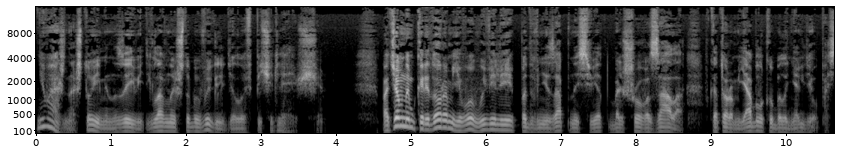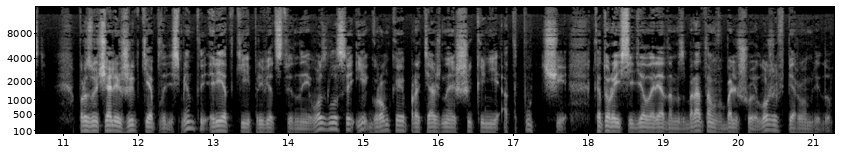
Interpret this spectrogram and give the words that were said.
Неважно, что именно заявить, главное, чтобы выглядело впечатляюще. По темным коридорам его вывели под внезапный свет большого зала, в котором яблоку было негде упасть. Прозвучали жидкие аплодисменты, редкие приветственные возгласы и громкое протяжное шиканье от Путчи, которая сидела рядом с братом в большой ложе в первом ряду.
